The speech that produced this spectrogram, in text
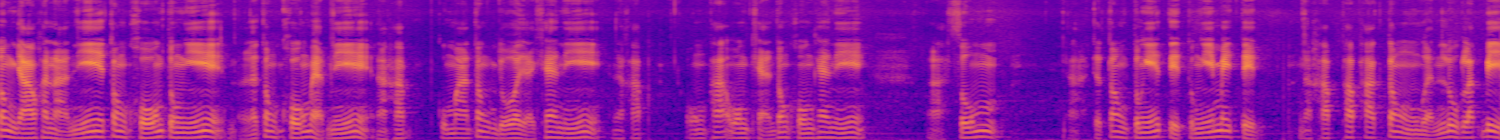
ต้องยาวขนาดนี้ต้องโค้งตรงนี้และต้องโค้งแบบนี้นะครับ กุมารต้องตัวใหญ่แค่นี้นะครับ องค์พระองค์แขนต้องโค้งแค่นี้ซุ้มจะต้องตรงนี้ติดตรงนี้ไม่ติดนะครับพระพักต้องเหมือนลูกลักบี้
